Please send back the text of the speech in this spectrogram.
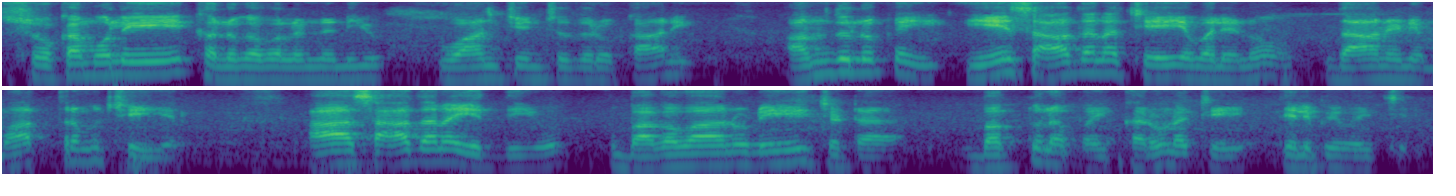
సుఖములే కలుగవలనని వాంఛించుదురు కానీ అందులకై ఏ సాధన చేయవలెనో దానిని మాత్రము చేయరు. ఆ సాధన ఎద్దియు భగవానుడే చట భక్తులపై కరుణ చే తెలిపివచ్చింది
